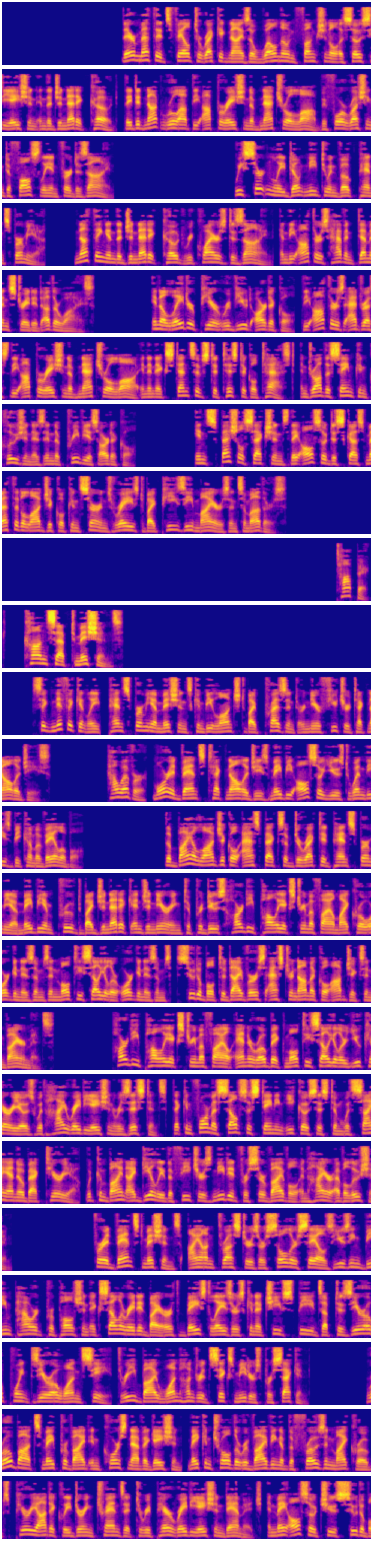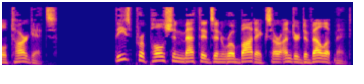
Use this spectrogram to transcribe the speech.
Their methods failed to recognize a well-known functional association in the genetic code, they did not rule out the operation of natural law before rushing to falsely infer design. We certainly don't need to invoke panspermia. Nothing in the genetic code requires design, and the authors haven't demonstrated otherwise. In a later peer-reviewed article, the authors address the operation of natural law in an extensive statistical test, and draw the same conclusion as in the previous article. In special sections they also discuss methodological concerns raised by P. Z. Myers and some others. Concept missions Significantly, panspermia missions can be launched by present or near-future technologies. However, more advanced technologies may be also used when these become available. The biological aspects of directed panspermia may be improved by genetic engineering to produce hardy polyextremophile microorganisms and multicellular organisms, suitable to diverse astronomical objects environments. Hardy polyextremophile anaerobic multicellular eukaryotes with high radiation resistance, that can form a self-sustaining ecosystem with cyanobacteria, would combine ideally the features needed for survival and higher evolution. For advanced missions, ion thrusters or solar sails using beam-powered propulsion accelerated by Earth-based lasers can achieve speeds up to 0.01 c 3 by 106 meters per second. Robots may provide in-course navigation, may control the reviving of the frozen microbes periodically during transit to repair radiation damage, and may also choose suitable targets. These propulsion methods and robotics are under development.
